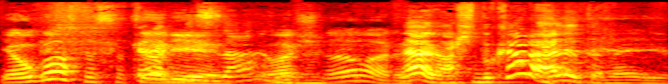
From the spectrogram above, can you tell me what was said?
Eu gosto dessa Cara, é teoria. bizarro, eu acho da hora. Não, eu acho do caralho também.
